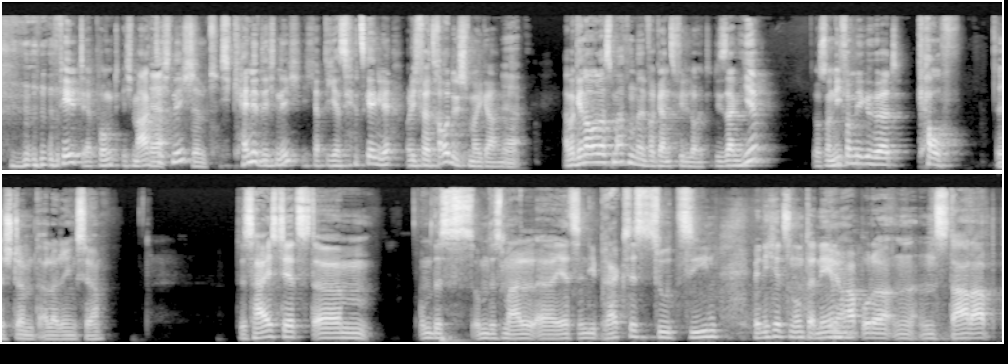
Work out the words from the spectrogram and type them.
Fehlt der Punkt. Ich mag Ja, dich nicht. stimmt. Ich kenne dich nicht. Ich habe dich erst jetzt kennengelernt und ich vertraue dir schon mal gar nicht. Ja. Aber genau das machen einfach ganz viele Leute. Die sagen, hier, du hast noch nie von mir gehört, kauf. Das stimmt allerdings, ja. Das heißt jetzt, ähm, um das, um das mal äh, jetzt in die Praxis zu ziehen, wenn ich jetzt ein Unternehmen Ja. habe oder ein, ein Startup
